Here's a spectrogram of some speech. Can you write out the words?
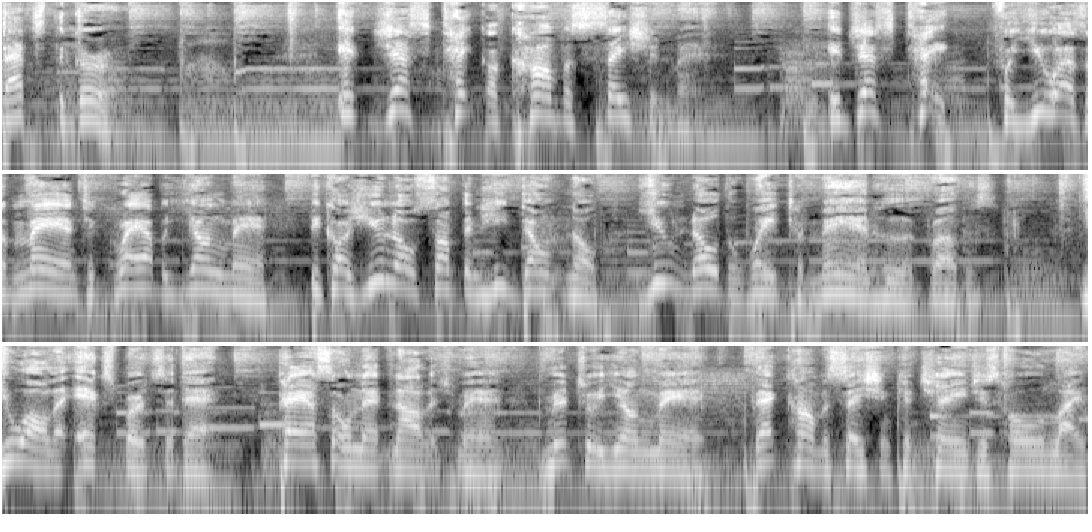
That's the girl. It just take a conversation, man. It just take for you as a man to grab a young man because you know something he don't know. You know the way to manhood, brothers. You all are experts at that. Pass on that knowledge, man. Mentor a young man. That conversation can change his whole life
